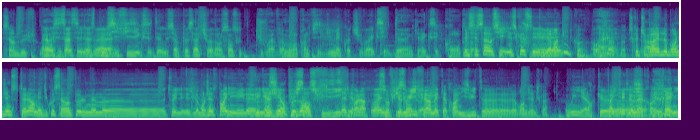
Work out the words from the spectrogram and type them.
C'est un buffle. Bah ouais, c'est ça, c'est l'aspect Ouais. aussi physique, c'était aussi un peu ça, tu vois, dans le sens où tu vois vraiment l'empreinte physique du mec, quoi, tu vois, avec ses dunks, avec ses contres. Mais c'est ça aussi. petit Est-ce que c'est. Il est rapide quoi. Ouais. C'est ça, quoi. Parce que tu Ah. parlais de LeBron James tout à l'heure, mais du coup, c'est un peu le même. euh, Tu vois, est- LeBron James, pareil, il, est- il Il a dégage aussi une imposant. puissance physique. Voilà. Ouais, Sauf que lui, il fait ouais. 1m98, euh, le- LeBron James. Quoi. Oui, alors que. Enfin, il fait 2 euh, mètres. euh, Yanis,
